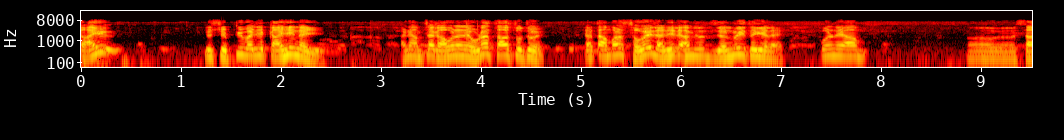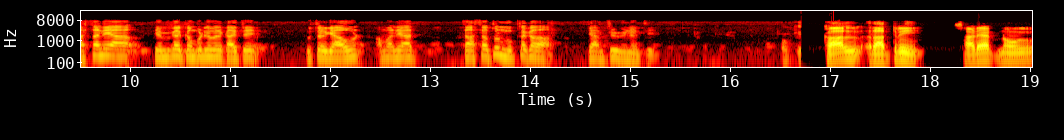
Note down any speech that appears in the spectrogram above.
काही जे सेफ्टी पाहिजे काही नाही. आणि आमच्या गावाला एवढा त्रास होतोय त्यात आम्हाला सवय झालेली आहे. जन्म इथे गेला आहे पण या शासनाने या केमिकल कंपनीमध्ये काय ते उचल घ्यावून आम्हाला या त्रासातून मुक्त करा ही आमची विनंती आहे काल रात्री साडेआठ नऊ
